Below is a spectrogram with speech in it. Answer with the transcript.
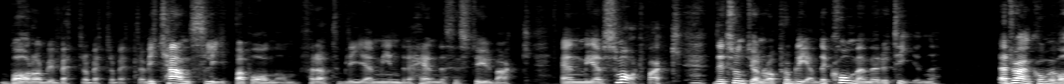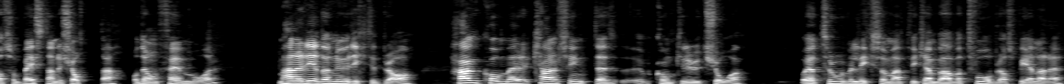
bara bli bättre och bättre och bättre. Vi kan slipa på honom för att bli en mindre händelsestyrd back. En mer smart back. Det tror inte jag är några problem. Det kommer med rutin. Jag tror han kommer vara som bäst när han är 28 och det är om fem år. Men han är redan nu riktigt bra. Han kommer kanske inte eh, konkurrera ut Shaw. Och jag tror väl liksom att vi kan behöva två bra spelare.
